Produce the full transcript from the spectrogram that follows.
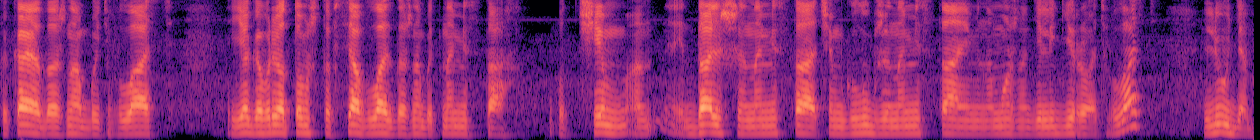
какая должна быть власть. Я говорю о том, что вся власть должна быть на местах. Вот чем э, дальше на места, чем глубже на места именно можно делегировать власть людям,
